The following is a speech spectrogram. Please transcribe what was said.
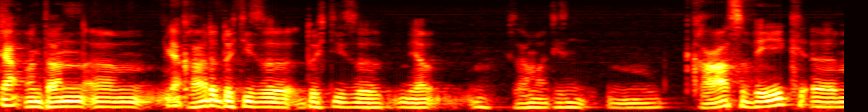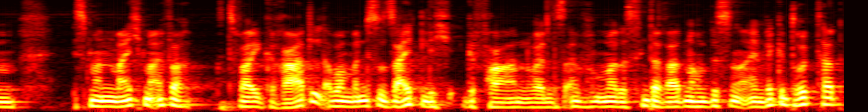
Ja. Und dann ähm, ja. gerade durch diese, durch diese, ja, ich sag mal, diesen Grasweg ähm, ist man manchmal einfach zwar geradelt, aber man ist so seitlich gefahren, weil das einfach mal das Hinterrad noch ein bisschen einen weggedrückt hat.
